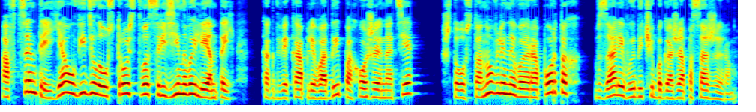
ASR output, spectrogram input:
а в центре я увидела устройство с резиновой лентой, как две капли воды, похожие на те, что установлены в аэропортах в зале выдачи багажа пассажирам.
